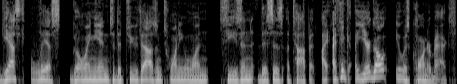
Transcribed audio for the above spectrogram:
guest list going into the 2021 season. This is atop it. I, I think a year ago it was cornerbacks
